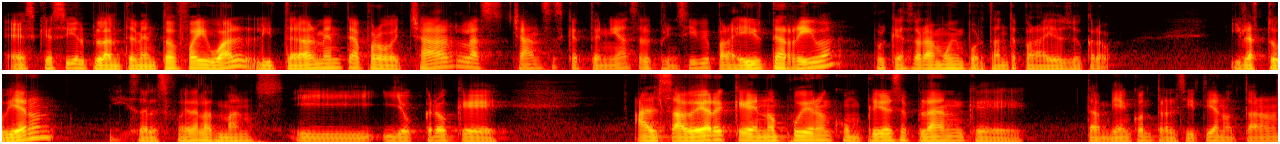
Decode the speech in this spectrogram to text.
Es que sí, el planteamiento fue igual, literalmente aprovechar las chances que tenías al principio para irte arriba, porque eso era muy importante para ellos, yo creo. Y las tuvieron y se les fue de las manos. Y, yo creo que al saber que no pudieron cumplir ese plan que también contra el City anotaron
